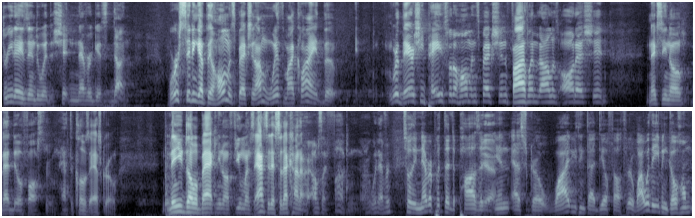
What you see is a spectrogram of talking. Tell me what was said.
Three days into it, the shit never gets done. We're sitting at the home inspection. I'm with my client. The we're there. She pays for the home inspection, five hundred dollars, all that shit. Next thing you know, that deal falls through. Have to close escrow. And then you double back, you know, a few months after that. So that kind of. I was like, fuck, whatever. So they never put the deposit Yeah. in escrow. Why do you think that deal fell through? Why would they even go home?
